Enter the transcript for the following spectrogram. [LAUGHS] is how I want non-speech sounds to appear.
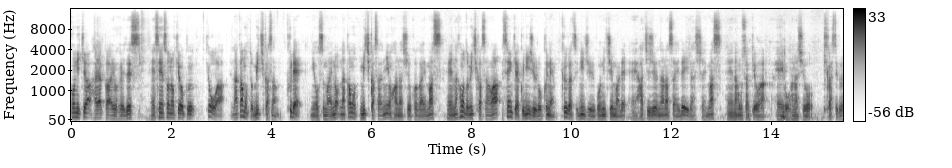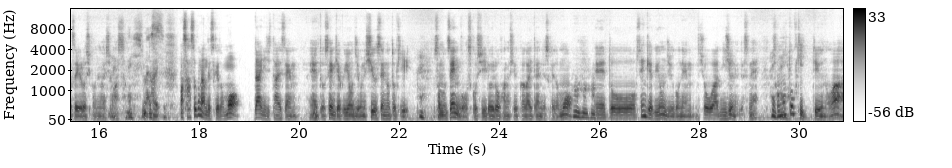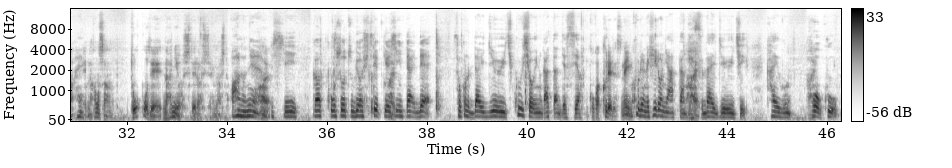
こんにちは、早川洋平です。えー戦争の教訓。今日は中本美智香さん、呉にお住まいの中本美智香さんにお話を伺います。えー中本美智香さんは1926年9月25日生まれ、えー87歳でいらっしゃいます。えー中本さん、今日は、えーお話を聞かせてください。よろしくお願いします。お願いします。はい。まあ、早速なんですけども、第二次大戦、えっ、と、1945年終戦の時、はい。その前後を少しいろいろお話を伺いたいんですけども、えっ、と、1945年、昭和20年ですね。はいその時っていうのは、中本さん、どこで何をしてらっしゃいました？かあのね、はい。私、学校卒業して、京神隊で、そこの第11空将いうのがあったんですよ。ここは呉ですね、今。呉の広にあったんです。は第11海軍はい。航空、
